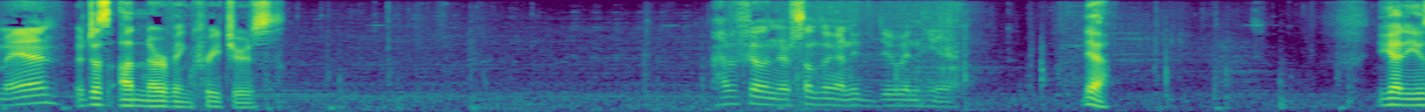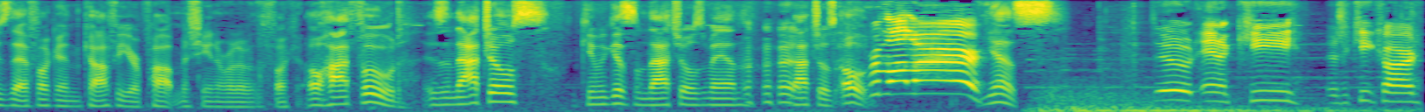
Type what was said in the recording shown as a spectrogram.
man. They're just unnerving creatures. I have a feeling there's something I need to do in here. Yeah. You gotta use that fucking coffee or pop machine or whatever the fuck. Oh, hot food. Is it nachos? Can we get some nachos, man? nachos. Oh, Revolver! yes. Dude, and a key. There's a key card.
